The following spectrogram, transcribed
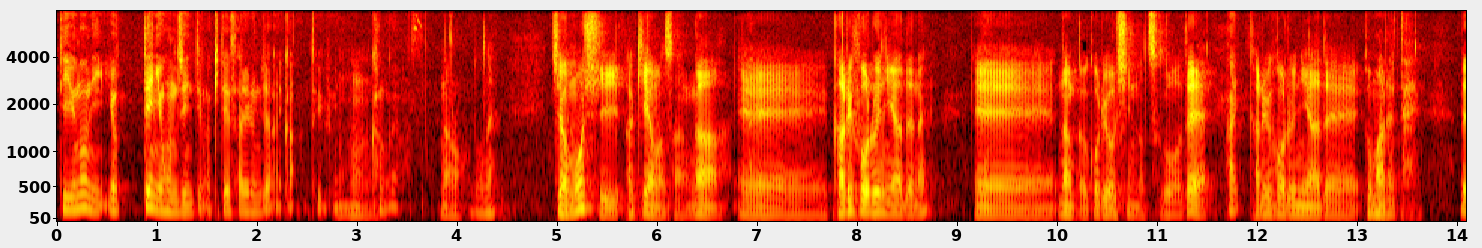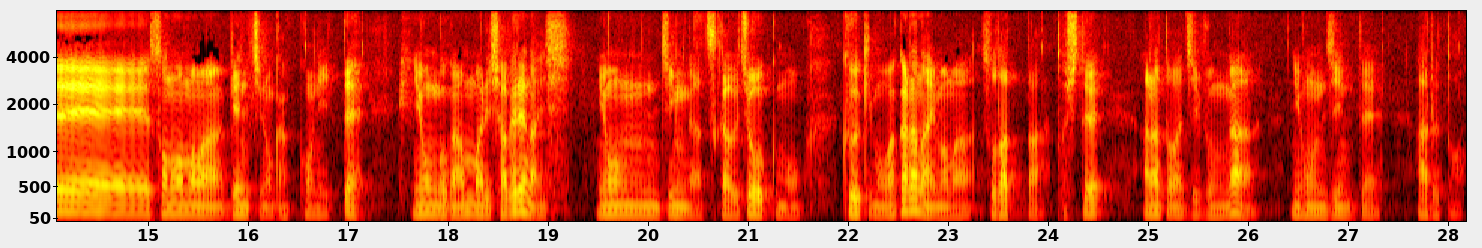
ていうのによって日本人っていうのは規定されるんじゃないかなというふうに考えます。なるほどね。じゃあもし秋山さんが、えーカリフォルニアでね、えーなんかご両親の都合で、はいカリフォルニアで生まれてでそのまま現地の学校に行って日本語があんまり喋れないし日本人が使うジョークも空気もわからないまま育ったとしてあなたは自分が日本人であると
